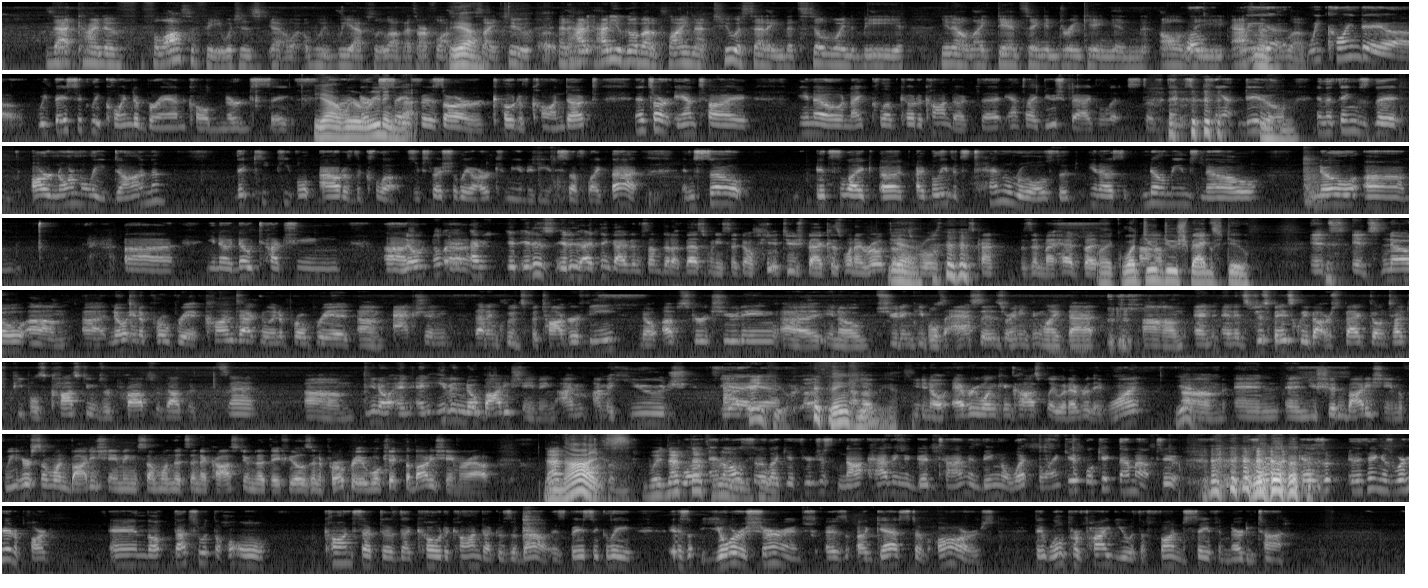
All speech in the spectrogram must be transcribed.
that kind of philosophy, which is you know, we, we absolutely love. That's our philosophy Yeah. on the site too. And how do, how do you go about applying that to a setting that's still going to be you know like dancing and drinking and all of Well, the we, aspects uh, love? we coined a uh, we basically coined a brand called Nerd Safe. Yeah, Uh, we were Nerd reading Safe that. is our code of conduct. And it's our anti, you know, nightclub code of conduct, the anti douchebag list of things you can't do, Mm-hmm. and the things that are normally done that keep people out of the clubs, especially our community and stuff like that. And so it's like uh, I believe it's ten rules that you know no means no, no um, uh, you know no touching. Uh, No, no, uh, I mean it, it is. It is. I think Ivan summed it up best when he said, "Don't be a douchebag." Because when I wrote those Yeah. rules, it was kind of was in my head. But Like, what do um, douchebags do? It's it's no um, uh, no inappropriate contact, no inappropriate um, action. That includes photography, no upskirt shooting, uh, you know, shooting people's asses or anything like that. Um, and and it's just basically about respect. Don't touch people's costumes or props without their consent. Um, you know, and, and even no body shaming. I'm I'm a huge Yeah, Thank yeah. you. of- Thank you. Yes. you know, everyone can cosplay whatever they want. Yeah. Um, and and you shouldn't body shame. If we hear someone body shaming someone that's in a costume that they feel is inappropriate, we'll kick the body shamer out. That's Nice. awesome. Wait, that, well, that's and really, really also cool. like if you're just not having a good time and being a wet blanket, we'll kick them out too. Because, because the thing is, we're here to party, and the, that's what the whole concept of that code of conduct is about. Is basically is your assurance as a guest of ours that we'll provide you with a fun, safe, and nerdy time.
